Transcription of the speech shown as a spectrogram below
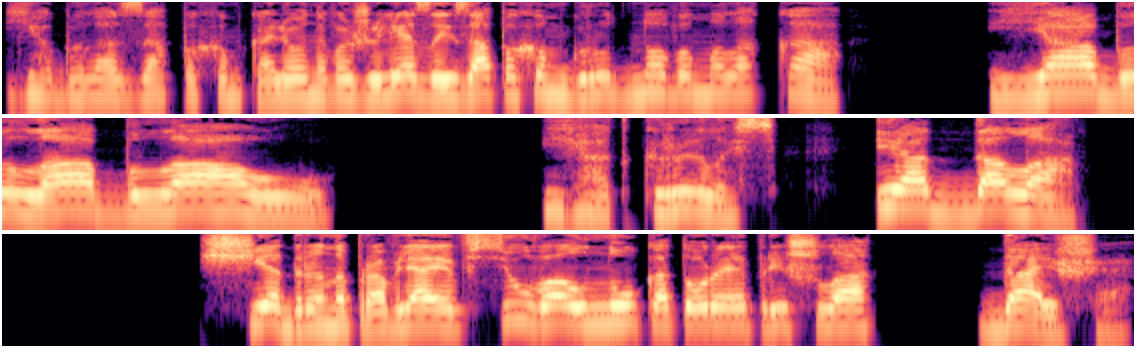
Я была запахом каленого железа и запахом грудного молока. Я была Блау. Я открылась и отдала, щедро направляя всю волну, которая пришла дальше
